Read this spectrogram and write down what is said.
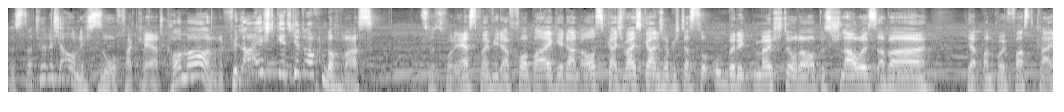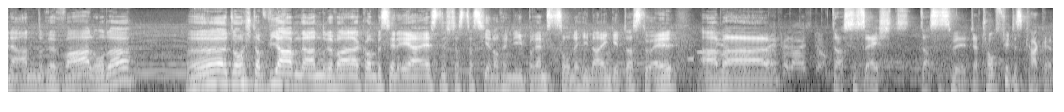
Das ist natürlich auch nicht so verkehrt. Come on, vielleicht geht hier doch noch was. Jetzt wird es wohl erstmal wieder vorbeigehen an Oscar. Ich weiß gar nicht, ob ich das so unbedingt möchte oder ob es schlau ist, aber hier hat man wohl fast keine andere Wahl, oder? Äh, doch, ich glaube, wir haben eine andere Wahl. Da kommt ein bisschen ERS. Nicht, dass das hier noch in die Bremszone hineingeht, das Duell. Aber das ist echt, das ist wild. Der Topspeed ist kacke.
